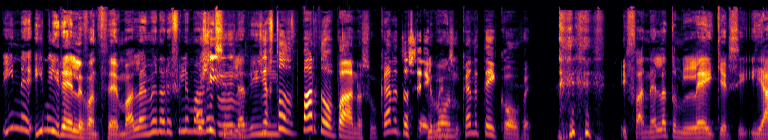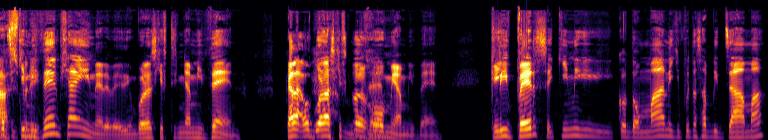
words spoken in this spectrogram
Είναι, είναι irrelevant θέμα, αλλά εμένα ρε φίλε μου αρέσει. δηλαδή Γι' αυτό πάρ' το πάνω σου. Κάνε το segment Λοιπόν, σου. Κάνε takeover. η φανέλα των Lakers, η- η Έτσι, και άσπρη. μηδέν ποια είναι, ρε παιδί μου. Μπορείς να σκεφτείς μια μηδέν. Καλά, μπορώ να σκεφτώ Μηδέν. εγώ μια μηδέν. Clippers, εκείνη η κοντομάνικη που ήταν σαν πιτζάμα.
